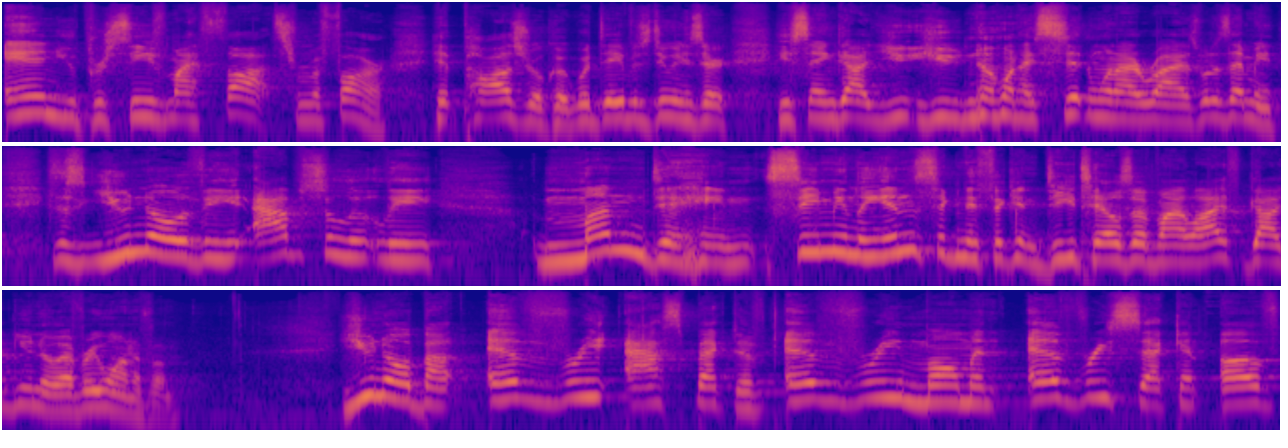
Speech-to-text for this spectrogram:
and you perceive my thoughts from afar. Hit pause real quick. What David's doing is there, he's saying, God, you, you know when I sit and when I rise. What does that mean? He says, You know the absolutely mundane, seemingly insignificant details of my life. God, you know every one of them. You know about every aspect of every moment, every second of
